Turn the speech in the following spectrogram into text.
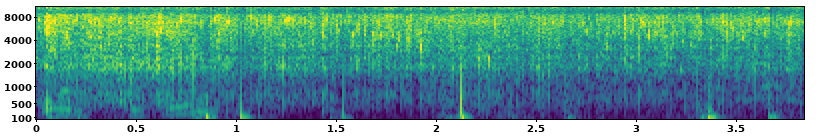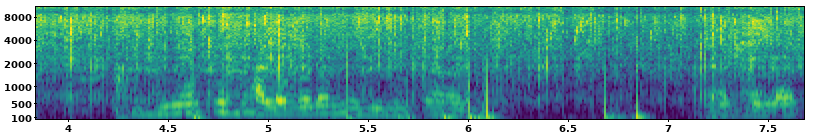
পেঁয়াজ কুচি দিয়ে খুব ভালো করে ভেজে নিতে হবে। এক গ্লাস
